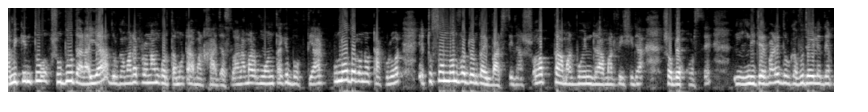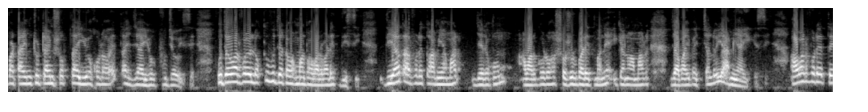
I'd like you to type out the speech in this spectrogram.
আমি কিন্তু শুধু দাঁড়াইয়া দুর্গা মারে প্রণাম করতাম ওটা আমার কাজ আসলো আর আমার মন থাকে ভক্তি। আর কোনো ধরনের ঠাকুরের একটু চন্দন পর্যন্ত আমি পারছি না। সবটা আমার বোনরা আমার পিসিরা সবে করছে। নিজের বাড়ি দুর্গা পুজো হইলে দেখবা টাইম টু টাইম সপ্তাহ ইয়ে করা হয় তাই যাই হোক পুজো হয়েছে পুজো হওয়ার পরে লক্ষ্মী পূজাটাও আমার বাবার বাড়িতে দিছি। দিয়া তারপরে তো আমি আমার যেরকম আমার গড় শ্বশুর বাড়িতে মানে এখানে আমার জামাই বাচ্চা লই আমি আই গেছি। আবার পরে তে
